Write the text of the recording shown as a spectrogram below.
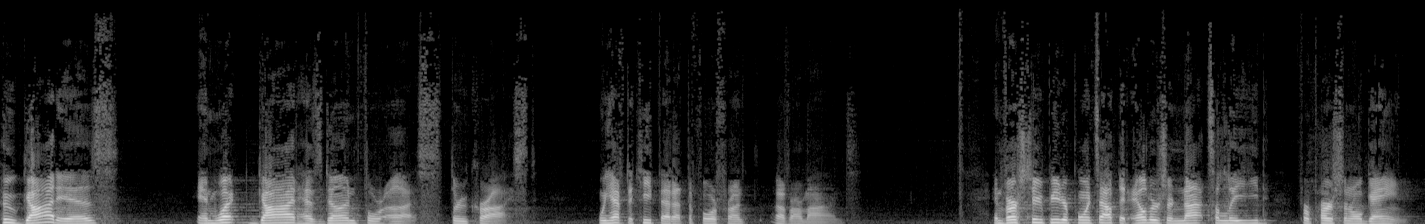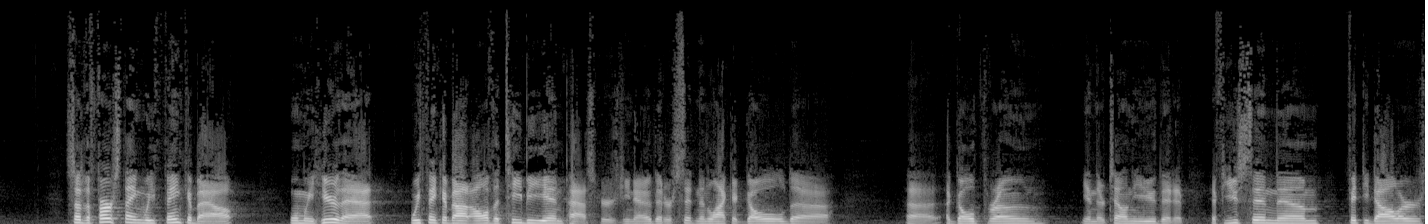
who God is and what God has done for us through Christ. We have to keep that at the forefront of our minds. In verse 2, Peter points out that elders are not to lead for personal gain. So the first thing we think about when we hear that, we think about all the TBN pastors, you know, that are sitting in like a gold, uh, uh, a gold throne, and they're telling you that if, if you send them $50,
